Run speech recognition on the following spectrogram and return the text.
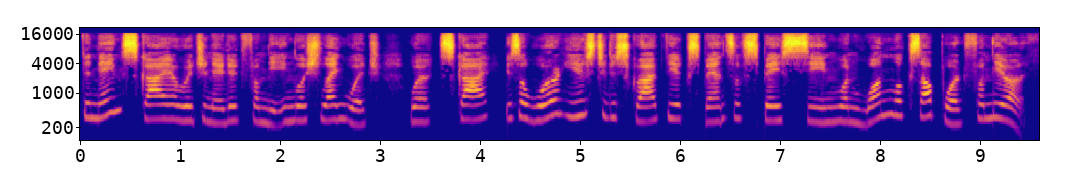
The name sky originated from the English language, where sky is a word used to describe the expanse of space seen when one looks upward from the earth.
